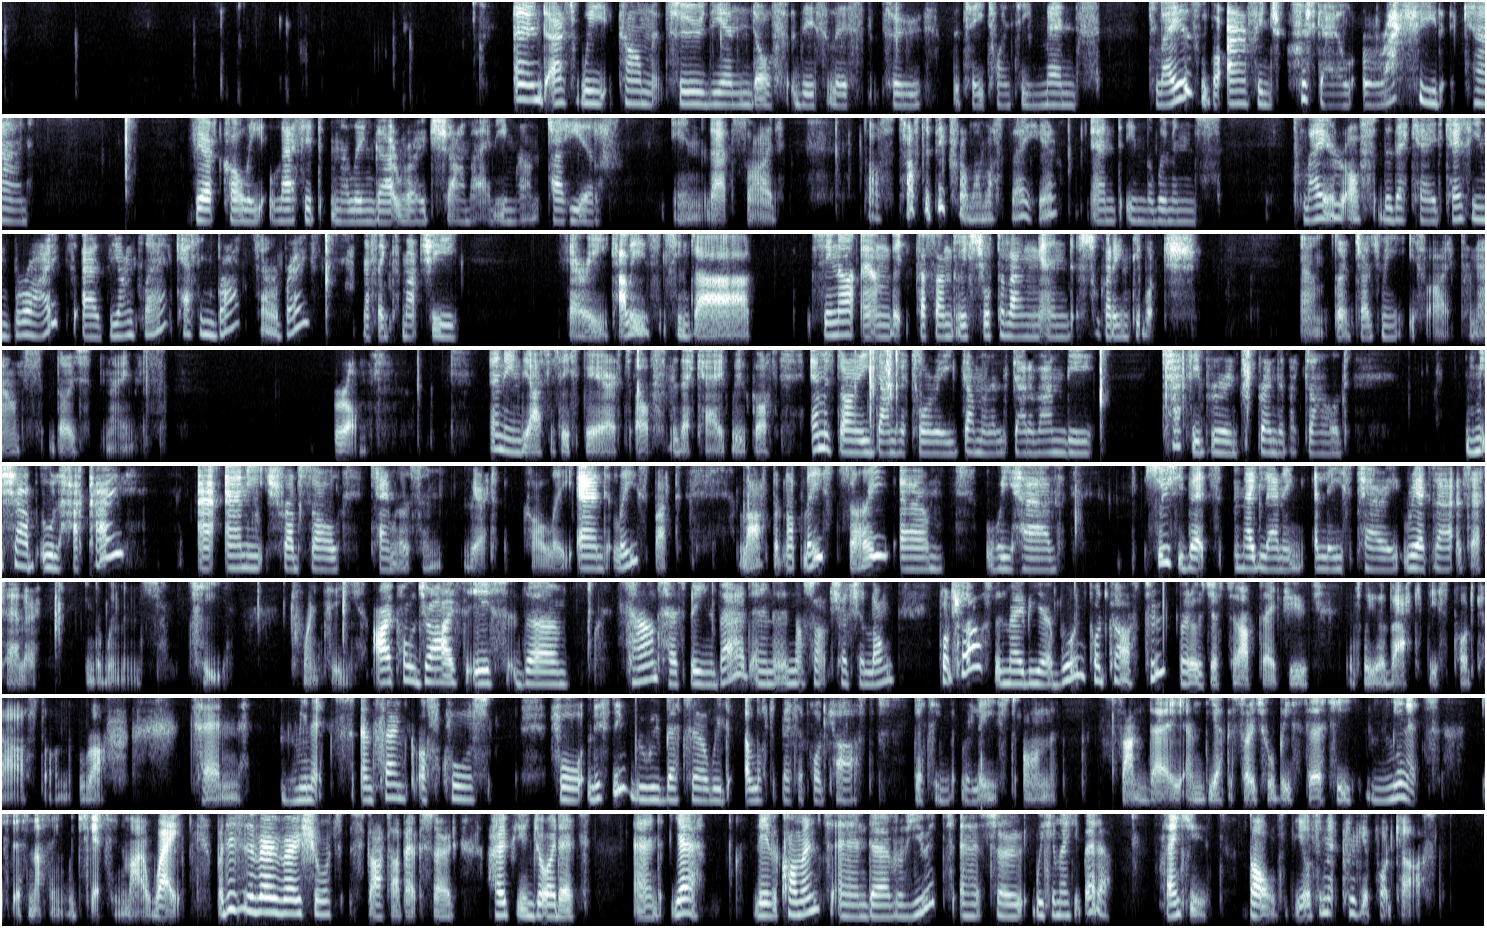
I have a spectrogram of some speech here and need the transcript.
And as we come to the end of this list, to the T20 men's players. We've got Aaron Finch, Chris Gayle, Rashid Khan, Virat Kohli, Lasith Malinga, Rohit Sharma, and Imran Tahir in that side. Tough, tough to pick from, I must say here. And in the women's player of the decade, Kathleen Bright as the young player, Kathleen Bright, Sarah Brace, Nathan Kamachi, Sari Callies, Sindra Sina and Cassandra Shotarang and Sukarin Tiboch. Um, don't judge me if I pronounce those names wrong. And in the ICC spirit of the decade, we've got Emma Dhoni, Dan Vettori, Jamal Jaravandi, Katie Bruin, Brenda McDonald, Mishab ul Hakai, uh, Annie Shrubsole, Cam Wilson, Kohli, and least but last but not least, sorry, um, we have Susie Betts, Meg Lanning, Ellyse Perry, Rhea and Sarah Taylor in the women's T20. I apologize if the sound has been bad and not such, such a long podcast and maybe a boring podcast too, but it was just to update you that we were back this podcast on rough 10 minutes. And thank, of course, for listening. We'll be better with a lot better podcast getting released on Sunday, and the episodes will be 30 minutes if there's nothing which gets in my way. But this is a very, very short startup episode. I hope you enjoyed it, and yeah, leave a comment and uh, review it uh, so we can make it better. Thank you. Bold, the Ultimate Cricket Podcast.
